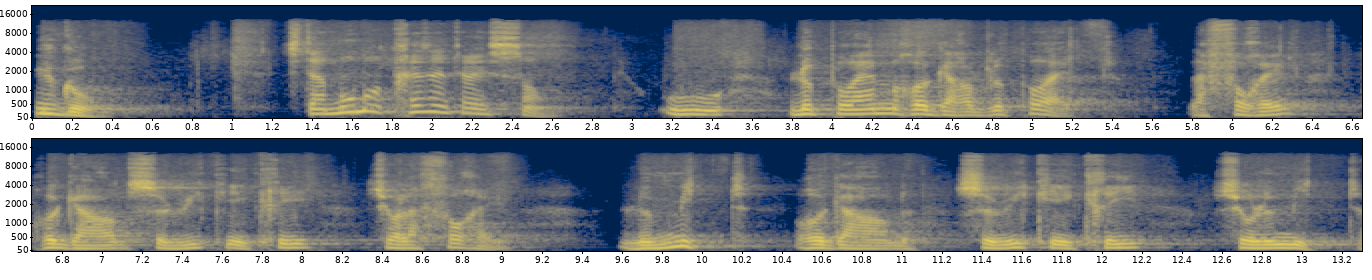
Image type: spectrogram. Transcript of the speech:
Hugo. C'est un moment très intéressant où le poème regarde le poète, la forêt regarde celui qui écrit sur la forêt, le mythe regarde celui qui écrit sur le mythe.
